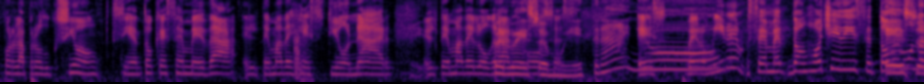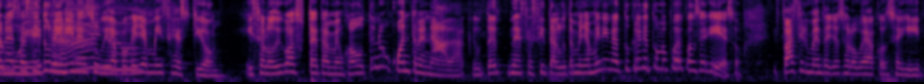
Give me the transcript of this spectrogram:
por la producción, siento que se me da el tema de gestionar, el tema de lograr Pero eso es muy extraño. Es- pero miren, se me, Don Hochi dice, todo el mundo necesita una Irina en su vida porque ella es mi gestión. Y se lo digo a usted también, cuando usted no encuentre nada, que usted necesita algo, usted me llama, Irina, ¿tú crees que tú me puedes conseguir eso? Fácilmente yo se lo voy a conseguir.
